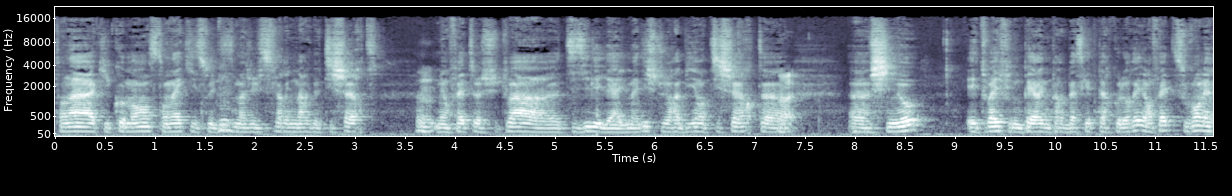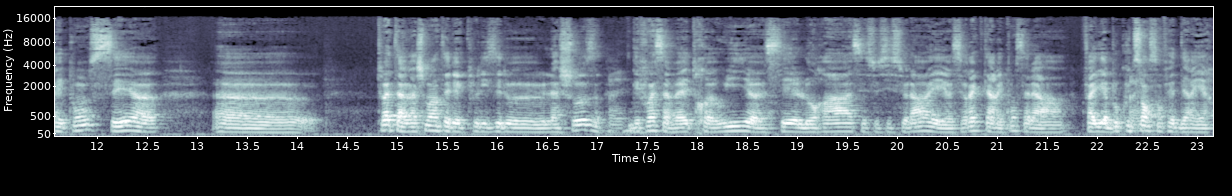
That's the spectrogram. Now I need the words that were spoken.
T'en as qui commencent, t'en as qui se disent, moi, je vais juste faire une marque de t-shirt. Mm. Mais en fait, je suis, tu vois, euh, Tizil, il, m'a dit, je suis toujours habillé en t-shirt euh, euh, chino. Et tu vois, il fait une paire, une paire de baskets paire colorée. Et en fait, souvent, les réponses, c'est. euh, toi, tu as vachement intellectualisé le, la chose. Ouais. Des fois, ça va être, euh, oui, euh, c'est Laura, c'est ceci, cela. Et euh, c'est vrai que ta réponse, elle a. Enfin, il y a beaucoup de Ouais. sens en fait derrière.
